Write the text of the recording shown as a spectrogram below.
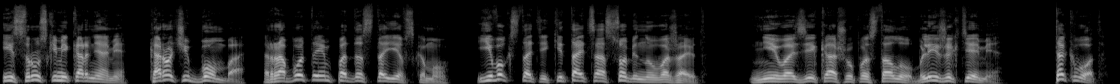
«И с русскими корнями. Короче, бомба. Работаем по Достоевскому. Его, кстати, китайцы особенно уважают. Не вози кашу по столу, ближе к теме. Так вот,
